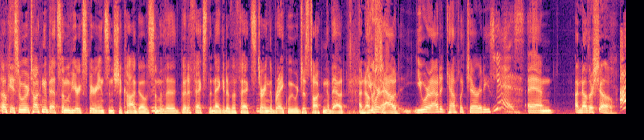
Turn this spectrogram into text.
Okay, so we were talking about some of your experience in Chicago, some of the mm-hmm. good effects, the negative effects. Mm-hmm. During the break, we were just talking about Another you were show. out. You were out at Catholic Charities. Yes. and Another show. I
